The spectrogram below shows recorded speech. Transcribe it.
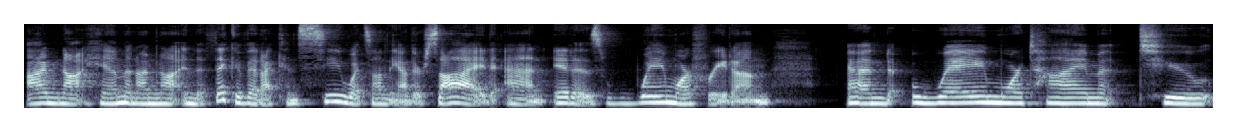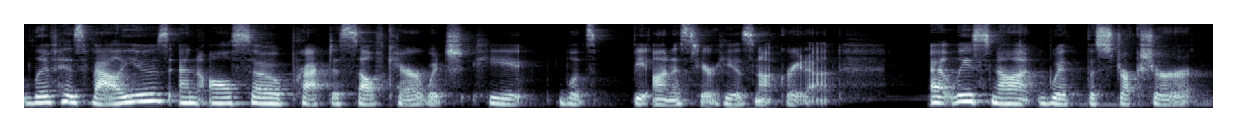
I'm not him and I'm not in the thick of it, I can see what's on the other side. And it is way more freedom and way more time to live his values and also practice self care, which he, let's be honest here, he is not great at. At least not with the structure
